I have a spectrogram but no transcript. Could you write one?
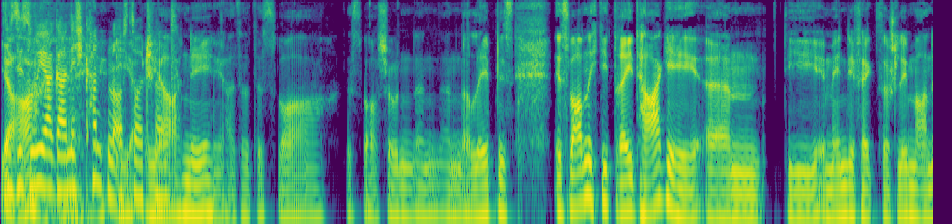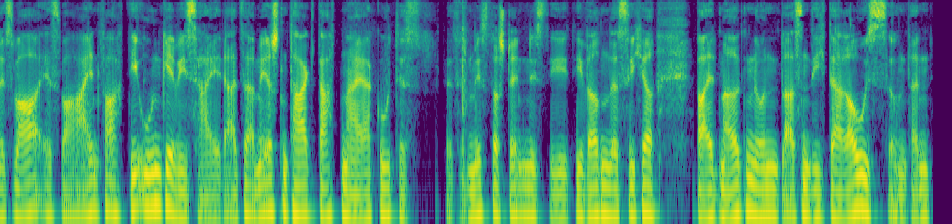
Die ja, Sie so ja gar nicht kannten aus ja, Deutschland. Ja, nee, also das war, das war schon ein, ein Erlebnis. Es waren nicht die drei Tage, ähm, die im Endeffekt so schlimm waren. Es war, es war einfach die Ungewissheit. Also am ersten Tag dachten, na ja, gut, das, das ist ein Missverständnis, die, die werden das sicher bald merken und lassen dich da raus. Und dann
